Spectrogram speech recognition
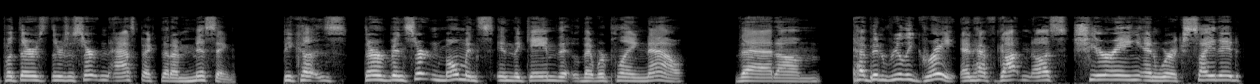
but there's there's a certain aspect that I'm missing because there have been certain moments in the game that that we're playing now that um have been really great and have gotten us cheering and we're excited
